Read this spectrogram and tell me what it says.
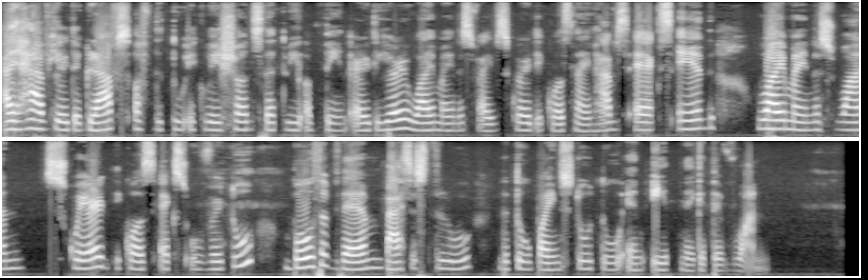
I have here the graphs of the two equations that we obtained earlier. y minus 5 squared equals 9 halves x and y minus 1 squared equals x over 2. Both of them passes through the two points 2, 2 and 8, negative 1.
